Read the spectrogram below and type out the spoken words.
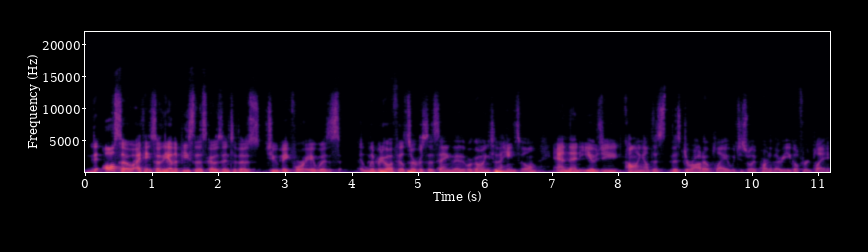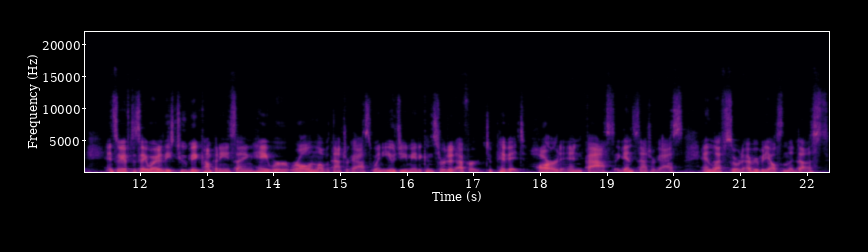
the, also, I think so. The other piece of this goes into those two big four. It was Liberty Oilfield Services saying they were going to the Haynesville, and then EOG calling out this this Dorado play, which is really part of their Eagleford play. And so you have to say, why are these two big companies saying, "Hey, we're we're all in love with natural gas," when EOG made a concerted effort to pivot hard and fast against natural gas and left sort of everybody else in the dust.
